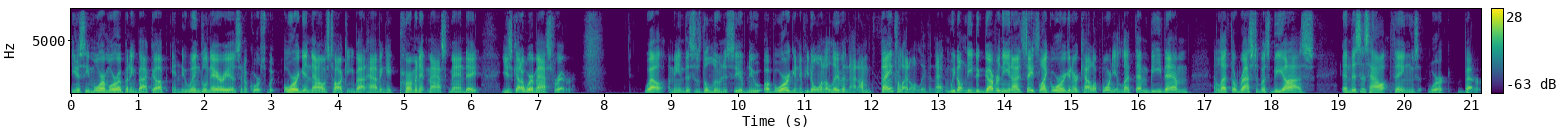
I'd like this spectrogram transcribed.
You're going to see more and more opening back up in New England areas. And of course, what Oregon now is talking about having a permanent mask mandate. You just got to wear masks forever. Well, I mean, this is the lunacy of New of Oregon. If you don't want to live in that, I'm thankful I don't live in that. And we don't need to govern the United States like Oregon or California. Let them be them and let the rest of us be us. And this is how things work better.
